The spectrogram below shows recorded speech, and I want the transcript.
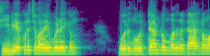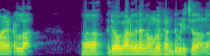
ടി ബിയെ കുറിച്ച് പറയുമ്പോഴേക്കും ഒരു നൂറ്റാണ്ട് മുമ്പ് അതിന് കാരണമായിട്ടുള്ള രോഗാണുവിനെ നമ്മൾ കണ്ടുപിടിച്ചതാണ്.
